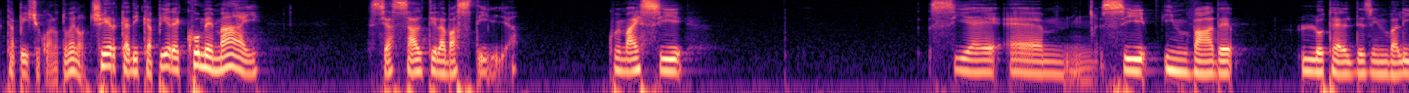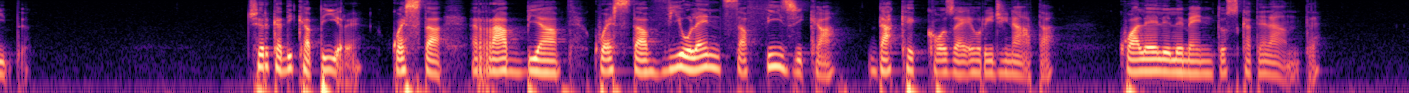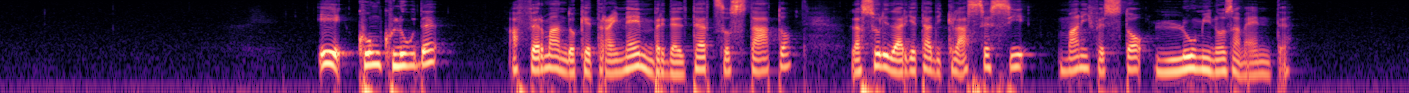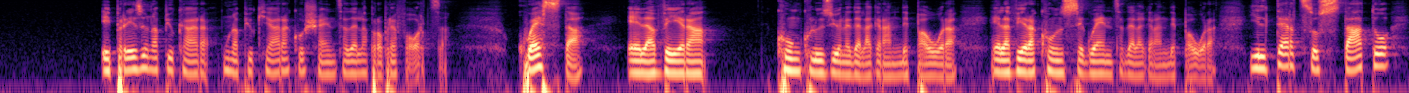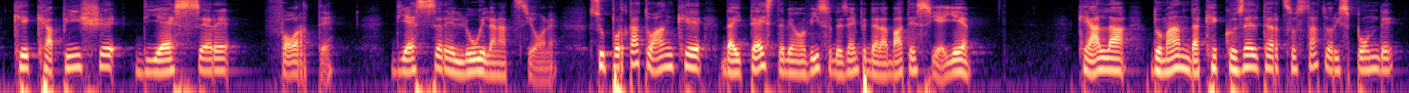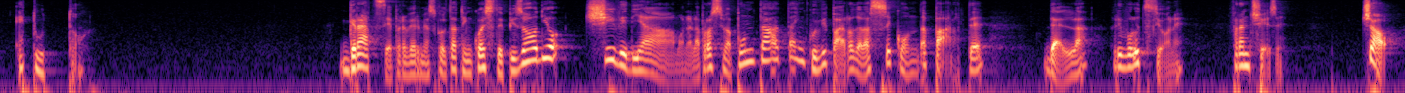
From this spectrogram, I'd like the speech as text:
capisce quantomeno, cerca di capire come mai si assalti la Bastiglia, come mai si, si, è, ehm, si invade l'Hôtel des Invalides cerca di capire questa rabbia, questa violenza fisica, da che cosa è originata, qual è l'elemento scatenante. E conclude affermando che tra i membri del terzo Stato la solidarietà di classe si manifestò luminosamente. e prese una più, cara, una più chiara coscienza della propria forza. Questa è la vera conclusione della grande paura, è la vera conseguenza della grande paura. Il terzo stato che capisce di essere forte, di essere lui la nazione, supportato anche dai test abbiamo visto ad esempio dell'abate Sieye, che alla domanda che cos'è il terzo stato risponde è tutto. Grazie per avermi ascoltato in questo episodio, ci vediamo nella prossima puntata in cui vi parlo della seconda parte della rivoluzione francese. Ciao!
